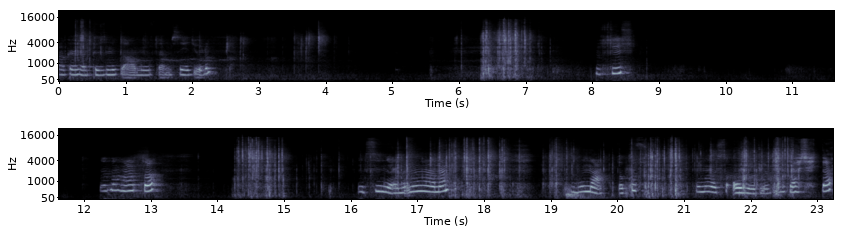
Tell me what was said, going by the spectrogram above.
Arkadaşlar kesinlikle almanızı tavsiye ediyorum. Müthiş. İkisini yememe rağmen buna 9 buna ise 10 veriyorum. Gerçekten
